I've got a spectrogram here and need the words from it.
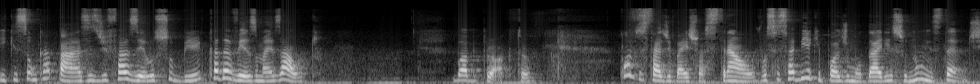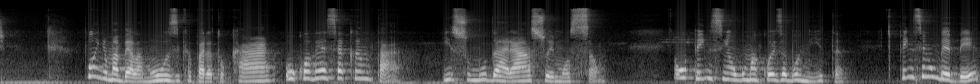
e que são capazes de fazê-lo subir cada vez mais alto. Bob Proctor. Quando está de baixo astral, você sabia que pode mudar isso num instante? Põe uma bela música para tocar ou comece a cantar. Isso mudará a sua emoção. Ou pense em alguma coisa bonita. Pense num bebê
